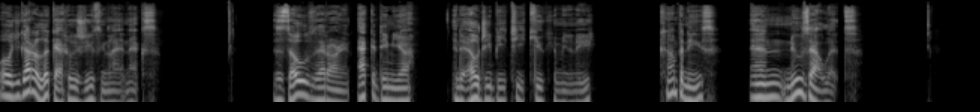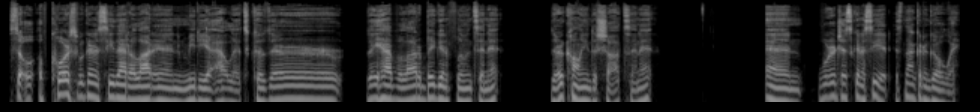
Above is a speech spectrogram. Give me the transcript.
Well, you got to look at who's using Latinx. Those that are in academia, in the LGBTQ community, companies, and news outlets. So of course we're to see that a lot in media outlets because they're they have a lot of big influence in it. They're calling the shots in it, and we're just to see it. It's not to go away.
